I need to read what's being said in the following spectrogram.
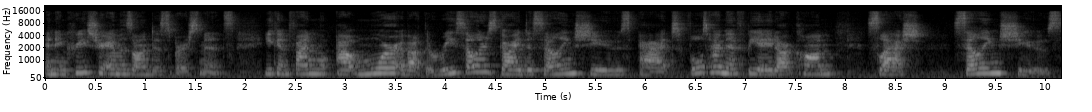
and increase your Amazon disbursements. You can find out more about the Reseller's Guide to Selling Shoes at fulltimefba.com slash selling shoes.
